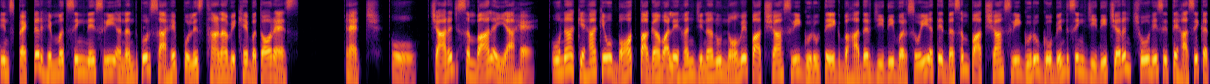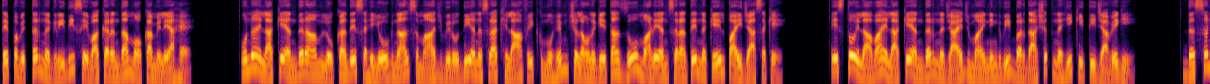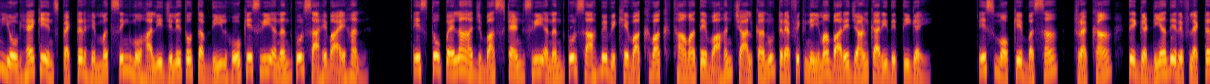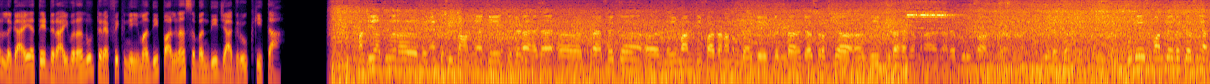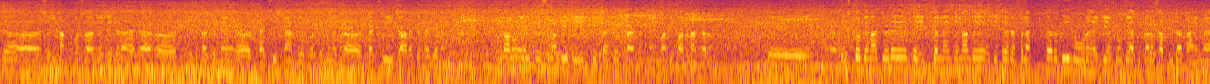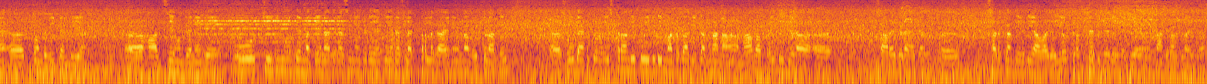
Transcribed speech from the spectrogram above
Inspector Himmat Singh ਨੇ ਸ੍ਰੀ Anandpur Sahib police ਥਾਣਾ ਵਿਖੇ ਬਤੌਰ ਐਸ ਐਚ ਓ ਚਾਰਜ ਸੰਭਾਲ ਲਿਆ ਹੈ। ਉਹਨਾਂ ਕਿਹਾ ਕਿ ਉਹ ਬਹੁਤ ਭਾਗਾਂ ਵਾਲੇ ਹਨ ਜਿਨ੍ਹਾਂ ਨੂੰ ਨੌਵੇਂ ਪਾਤਸ਼ਾਹ ਸ੍ਰੀ ਗੁਰੂ ਤੇਗ ਬਹਾਦਰ ਜੀ ਦੀ ਵਰਸੋਈ ਅਤੇ ਦਸਮ ਪਾਤਸ਼ਾਹ ਸ੍ਰੀ ਗੁਰੂ ਗੋਬਿੰਦ ਸਿੰਘ ਜੀ ਦੀ ਚਰਨ ਛੋਹ ਇਸ ਇਤਿਹਾਸਿਕ ਅਤੇ ਪਵਿੱਤਰ ਨਗਰੀ ਦੀ ਸੇਵਾ ਕਰਨ ਦਾ ਮੌਕਾ ਮਿਲਿਆ ਹੈ। ਉਨ੍ਹਾਂ ਇਲਾਕੇ ਅੰਦਰ ਆਮ ਲੋਕਾਂ ਦੇ ਸਹਿਯੋਗ ਨਾਲ ਸਮਾਜ ਵਿਰੋਧੀ ਅਨਸਰਾਂ ਖਿਲਾਫ ਇੱਕ ਮੁਹਿੰਮ ਚਲਾਉਣਗੇ ਤਾਂ ਜੋ ਮਾੜੇ ਅਨਸਰਾਂ ਤੇ ਨਕੇਲ ਪਾਈ ਜਾ ਸਕੇ। ਇਸ ਤੋਂ ਇਲਾਵਾ ਇਲਾਕੇ ਅੰਦਰ ਨਜਾਇਜ਼ ਮਾਈਨਿੰਗ ਵੀ ਬਰਦਾਸ਼ਤ ਨਹੀਂ ਕੀਤੀ ਜਾਵੇਗੀ। ਦੱਸਣਯੋਗ ਹੈ ਕਿ ਇੰਸਪੈਕਟਰ ਹਿੰਮਤ ਸਿੰਘ ਮੋਹਾਲੀ ਜ਼ਿਲ੍ਹੇ ਤੋਂ ਤਬਦੀਲ ਹੋ ਕੇ ਸ੍ਰੀ ਅਨੰਦਪੁਰ ਸਾਹਿਬ ਆਏ ਹਨ। ਇਸ ਤੋਂ ਪਹਿਲਾਂ ਅੱਜ ਬੱਸ ਸਟੈਂਡ ਸ੍ਰੀ ਅਨੰਦਪੁਰ ਸਾਹਿਬ ਵਿਖੇ ਵੱਖ-ਵੱਖ ਥਾਵਾਂ ਤੇ ਵਾਹਨ ਚਾਲਕਾਂ ਨੂੰ ਟ੍ਰੈਫਿਕ ਨਿਯਮਾਂ ਬਾਰੇ ਜਾਣਕਾਰੀ ਦਿੱਤੀ ਗਈ। ਇਸ ਮੌਕੇ ਬੱਸਾਂ, ਟਰੱਕਾਂ ਤੇ ਗੱਡੀਆਂ ਦੇ ਰਿਫਲੈਕਟਰ ਲਗਾਏ ਅਤੇ ਡਰਾਈਵਰਾਂ ਨੂੰ ਟ੍ਰੈਫਿਕ ਨਿਯਮਾਂ ਦੀ ਪਾਲਣਾ ਸੰਬੰਧੀ ਜਾਗਰੂਕ ਕੀਤਾ। ਹਾਂਜੀ, ਅੱਜ ਜਿਵੇਂ ਤੁਸੀਂ ਜਾਣਦੇ ਆ ਕਿ ਇੱਕ ਜਿਹੜਾ ਹੈਗਾ ਟ੍ਰੈਫਿਕ ਨਿਯਮਾਂ ਦੀ ਪਾਲਣਾ ਨੂੰ ਲੈ ਕੇ ਇੱਕ ਜਿਹੜਾ ਹੈਗਾ ਸੁਰੱਖਿਆ ਵੀਕ ਜਿਹੜਾ ਹੈਗਾ ਮਨਾਇਆ ਜਾ ਰਿਹਾ ਪੂਰੇ ਭਾਰਤ ਦੇ ਵਿੱਚ। ਉਹਦੇ ਸੰਬੰਧ ਦੇ ਵਿੱਚ ਅਸੀਂ ਅੱਜ ਸ਼੍ਰੀ ਅਨੰਦਪੁਰ ਸਾਹਿਬ ਵਿਖੇ ਜਿਹੜਾ ਹੈਗਾ ਇੱਕ ਤਾਂ ਜਿੰਨੇ ਟੈਕਸੀ ਸਟੈਂਡ ਦੇ ਉੱਪਰ ਜਿੰਨੇ ਟੈਕਸੀ ਚਾਲਕ ਹੈਗੇ ਨੇ ਉਹਨਾਂ ਨੂੰ ਇਹ- ਇਸ ਸੰਬੰਧੀ ਬਰੀਫ ਕੀਤਾ ਕਿ ਉਹ ਟ੍ਰੈਫਿਕ ਨਿਯਮਾਂ ਦੀ ਪਾਲਣਾ ਕਰਨ ਤੇ ਇਸ ਤੋਂ ਬਿਨਾਂ ਜਿਹੜੇ ਵਹੀਕਲ ਨੇ ਜਿਨ੍ਹਾਂ ਦੇ ਜਿੱਥੇ ਰਿਫਲੈਕਟਰ ਦੀ ਲੋੜ ਹੈਗੀ ਆ, ਕਿਉਂਕਿ ਅੱਜ ਕੱਲ੍ਹ ਸਰਦੀ ਦਾ ਟਾਈਮ ਹੈ ਧੁੰਦ ਵੀ ਪੈਂਦੀ ਆ ਹਾਦਸੇ ਹੁੰਦੇ ਨੇਗੇ। ਉਹ ਚੀਜ਼ ਨੂੰ ਦੇ ਮੱਦੇਨਜ਼ਰ ਅਸੀਂ ਨੇ ਜਿਹੜੇ ਹੈਗੇ ਰਿਫਲੈਕਟਰ ਲਗਾਏ ਨੇ ਉਹਨਾਂ ਵਹੀਕਲਾਂ ਦੇ ਸੋ ਦੈਟ ਇਸ ਤਰ੍ਹਾਂ ਦੀ ਕੋਈ ਜਿਹੜੀ ਮੰਦਭਾਗੀ ਘਟਨਾ ਨਾ ਨਾ ਵਾਪਰੇ ਤੇ ਜਿਹੜਾ ਸਾਰੇ ਜਿਹੜਾ ਹੈਗਾ ਸੜਕਾਂ ਤੇ ਜਿਹੜੀ ਆਵਾਜਾਈ ਹੈ ਉਹ ਸੁਰੱਖਿਅਤ ਜਿਹੜੀ ਹੈਗੀ ਹੈ ਢੰਗ ਨਾਲ ਚਲਾਈ ਜਾ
